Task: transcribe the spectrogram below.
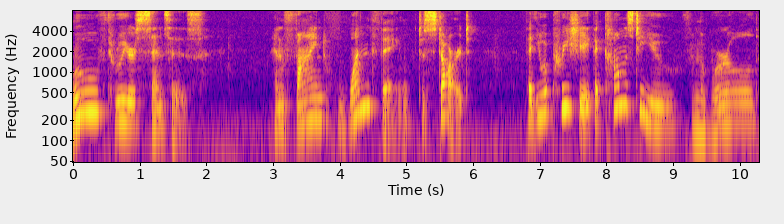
Move through your senses and find one thing to start that you appreciate that comes to you from the world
